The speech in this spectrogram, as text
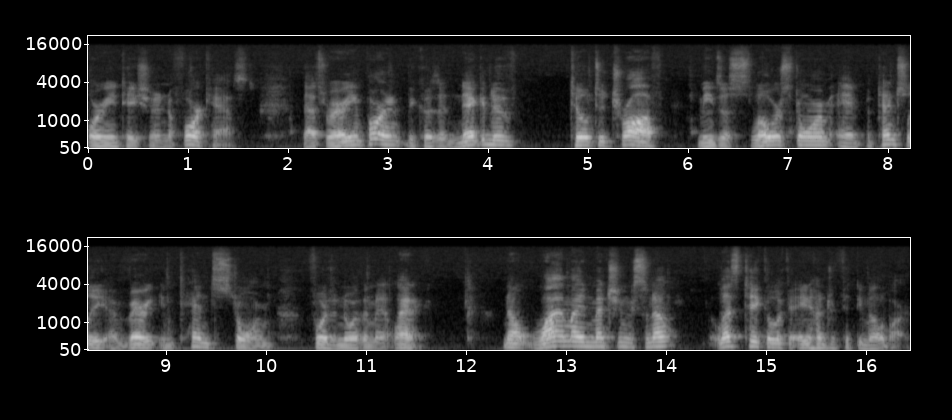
orientation in the forecast. That's very important because a negative tilted trough means a slower storm and potentially a very intense storm for the northern Atlantic. Now, why am I mentioning snow? Let's take a look at 850 millibars.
